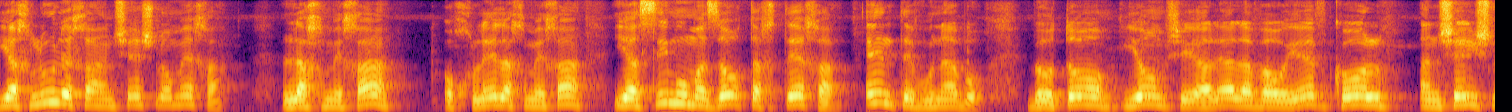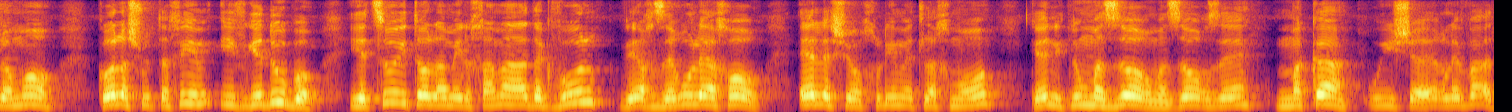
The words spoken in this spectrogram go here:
יכלו לך אנשי שלומך, לחמך אוכלי לחמך, ישימו מזור תחתיך, אין תבונה בו. באותו יום שיעלה עליו האויב, כל אנשי שלמה, כל השותפים יבגדו בו, יצאו איתו למלחמה עד הגבול ויחזרו לאחור. אלה שאוכלים את לחמו, כן, ייתנו מזור, מזור זה מכה, הוא יישאר לבד.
